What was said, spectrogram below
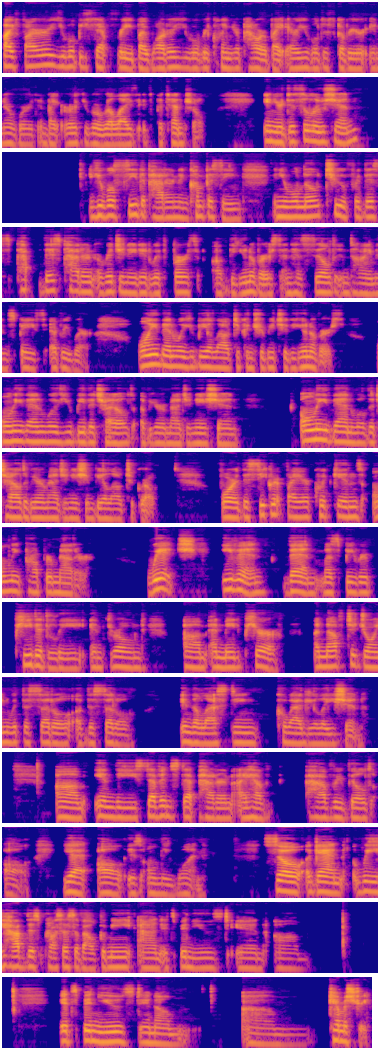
By fire you will be set free, by water you will reclaim your power, by air you will discover your inner worth, and by earth you will realize its potential. In your dissolution, you will see the pattern encompassing, and you will know too, for this pa- this pattern originated with birth of the universe and has sealed in time and space everywhere. Only then will you be allowed to contribute to the universe. Only then will you be the child of your imagination. Only then will the child of your imagination be allowed to grow. For the secret fire quickens only proper matter, which even then must be repeatedly enthroned um, and made pure, enough to join with the subtle of the subtle in the lasting coagulation. Um, in the seven step pattern, I have have revealed all, yet all is only one. So again, we have this process of alchemy, and it's been used in um, it's been used in um, um, chemistry.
